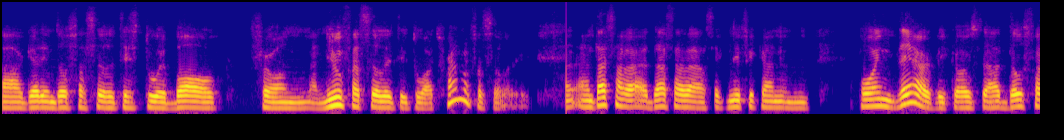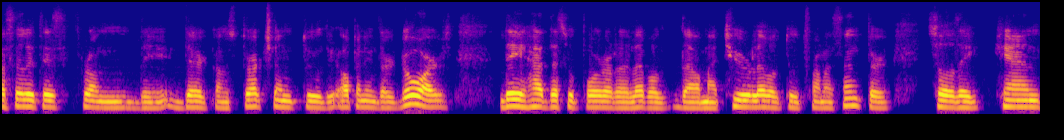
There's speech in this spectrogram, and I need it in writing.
uh, getting those facilities to evolve from a new facility to a trauma facility. And, and that's a that's a significant point there because uh, those facilities from the their construction to the opening their doors they had the support at a level the mature level two trauma center so they can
